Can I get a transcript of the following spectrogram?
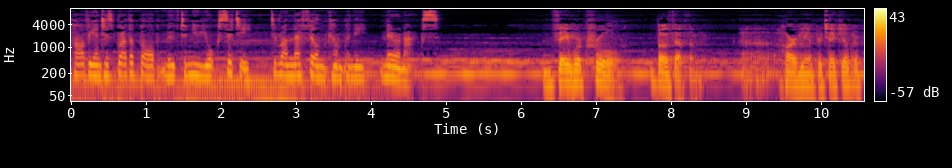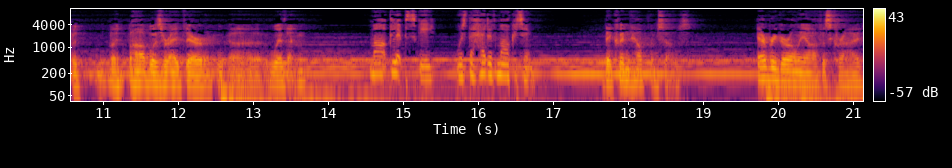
Harvey and his brother Bob moved to New York City to run their film company, Miramax. They were cruel both of them. Uh, Harvey in particular, but but Bob was right there uh, with him. Mark Lipsky was the head of marketing. They couldn't help themselves. every girl in the office cried.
